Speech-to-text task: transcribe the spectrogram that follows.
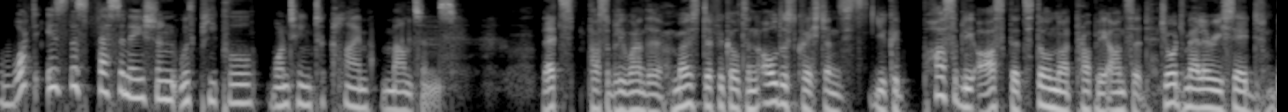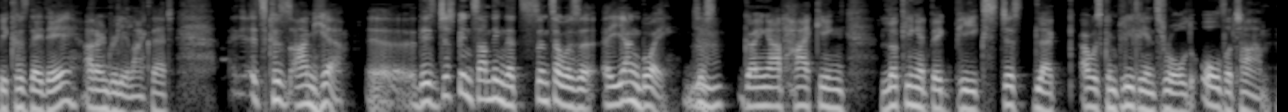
What is this fascination with people wanting to climb mountains? That's possibly one of the most difficult and oldest questions you could possibly ask that's still not properly answered. George Mallory said, Because they're there, I don't really like that. It's because I'm here. Uh, there's just been something that since I was a, a young boy, just mm-hmm. going out hiking, looking at big peaks, just like I was completely enthralled all the time.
